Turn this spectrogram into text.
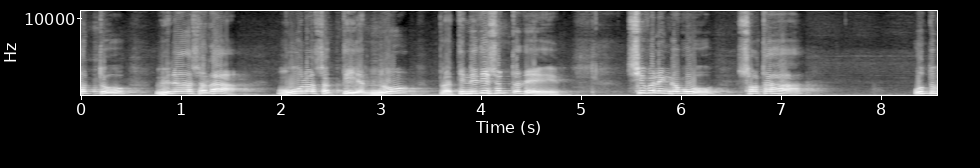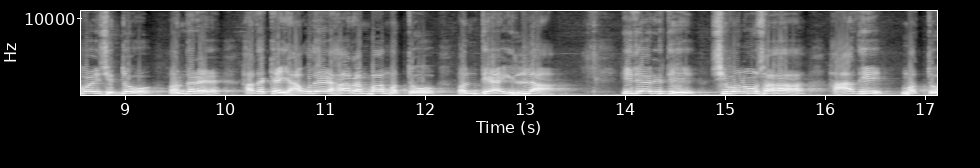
ಮತ್ತು ವಿನಾಶದ ಮೂಲ ಶಕ್ತಿಯನ್ನು ಪ್ರತಿನಿಧಿಸುತ್ತದೆ. ಶಿವಲಿಂಗವು ಸ್ವತಃ ಉದ್ಭವಿಸಿದ್ದು ಅಂದರೆ ಅದಕ್ಕೆ ಯಾವುದೇ ಆರಂಭ ಮತ್ತು ಅಂತ್ಯ ಇಲ್ಲ. ಇದೇ ರೀತಿ ಶಿವನೂ ಸಹ ಆದಿ ಮತ್ತು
